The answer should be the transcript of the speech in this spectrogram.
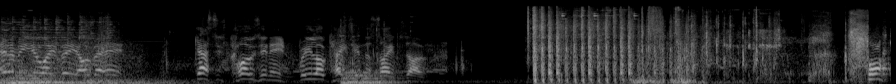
Enemy UAV overhead. Gas is closing in. Relocating the safe zone. Fuck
